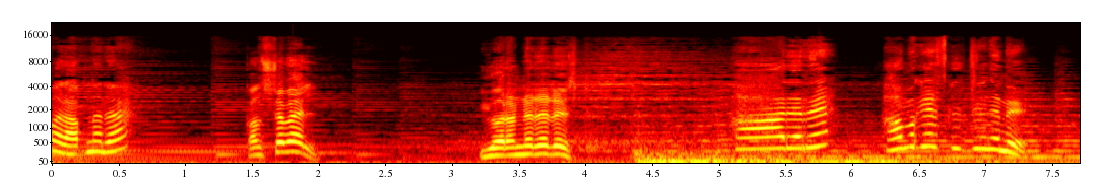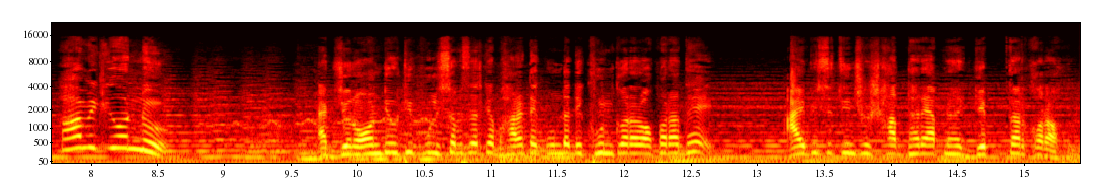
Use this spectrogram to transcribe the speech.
ব্যাপার আপনারা? Constable you are under arrest আরে রে আমাকে আজকে কেন আমি কি অন্য? একজন অন ডিউটি পুলিশ অফিসারকে ভাড়াটে গুন্ডা দিয়ে খুন করার অপরাধে আইপিসি তিনশো সাত ধারে আপনাকে গ্রেপ্তার করা হলো।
